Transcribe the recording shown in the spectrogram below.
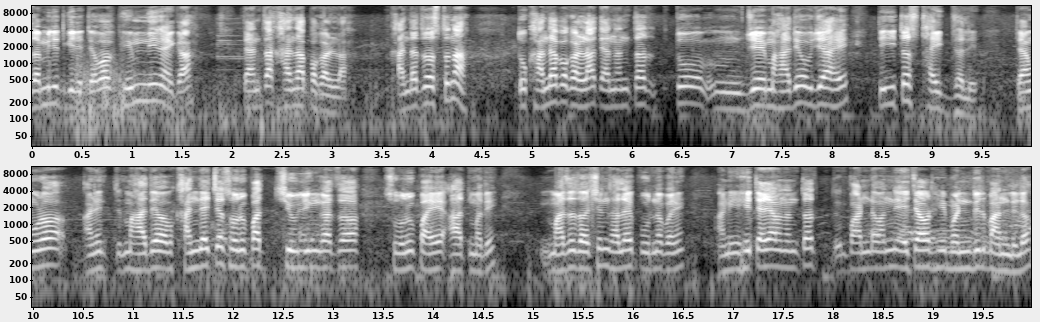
जमिनीत गेले. तेव्हा भीमनी नाही का त्यांचा खांदा पकडला. खांदा जो असतो ना तो खांदा पकडला. त्यानंतर तो जे महादेव जे आहे ते इथं स्थायिक झाले. त्यामुळं आणि महादेव खांद्याच्या स्वरूपात शिवलिंगाचं स्वरूप आहे आतमध्ये. माझं दर्शन झालं आहे पूर्णपणे. आणि हे त्याच्यानंतर पांडवांनी याच्यावर हे मंदिर बांधलेलं.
